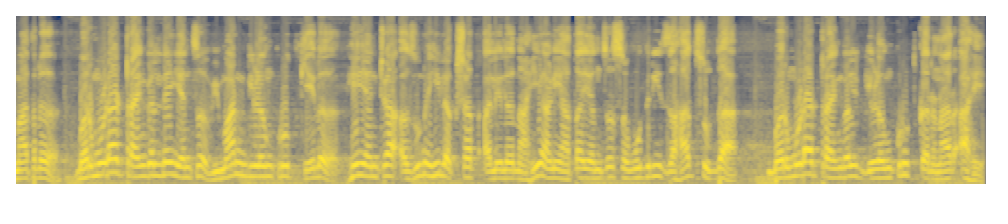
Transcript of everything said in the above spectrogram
मात्र बर्मुडा ट्रँगलने यांचं विमान गिळंकृत केलं हे यांच्या अजूनही लक्षात आलेलं नाही आणि आता यांचं समुद्री जहाज सुद्धा बर्मुडा ट्रँगल गिळंकृत करणार आहे.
